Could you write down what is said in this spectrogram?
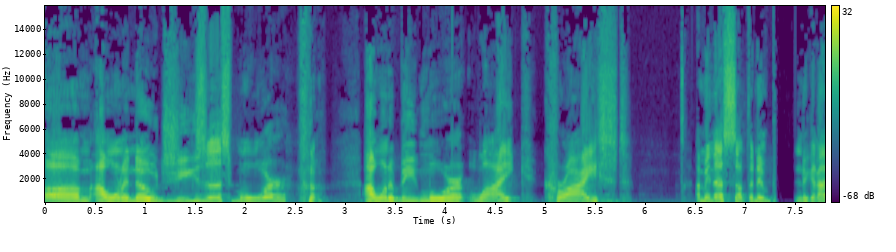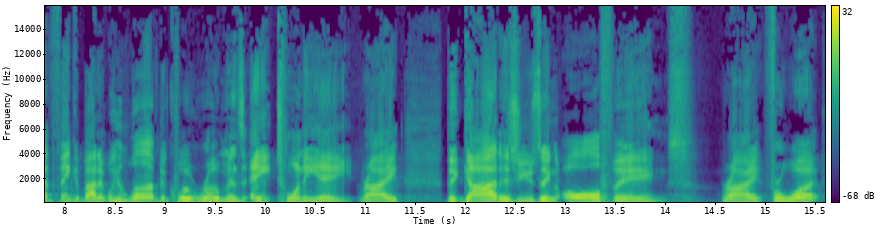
um, I want to know Jesus more. I want to be more like Christ. I mean, that's something important to God. Think about it. We love to quote Romans 8 28, right? That God is using all things right? For what?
